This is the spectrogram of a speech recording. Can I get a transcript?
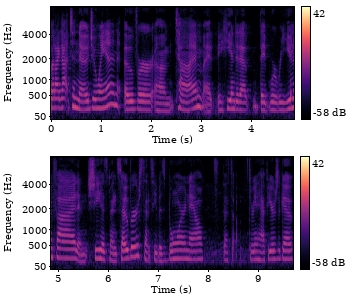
but I got to know Joanne over um, time. I, he ended up, they were reunified, and she has been sober since he was born now. That's three and a half years ago.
